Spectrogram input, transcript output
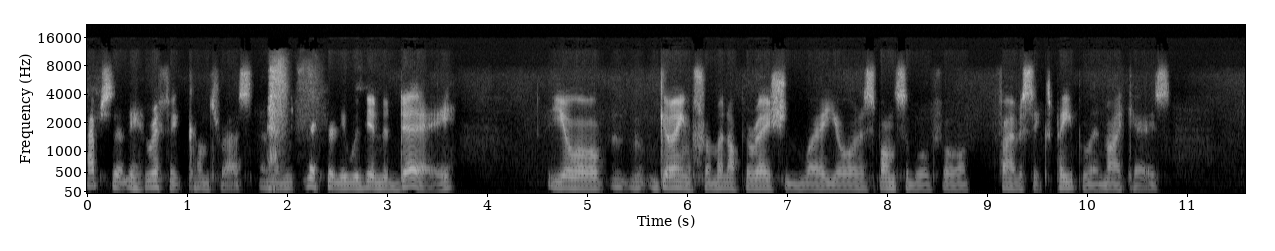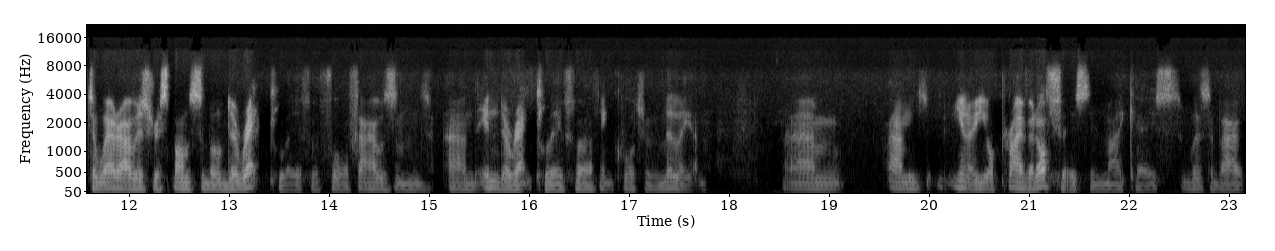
Absolutely horrific contrast. I mean, literally within a day, you're going from an operation where you're responsible for five or six people, in my case, to where I was responsible directly for 4,000 and indirectly for, I think, quarter of a million. Um, and, you know, your private office, in my case, was about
